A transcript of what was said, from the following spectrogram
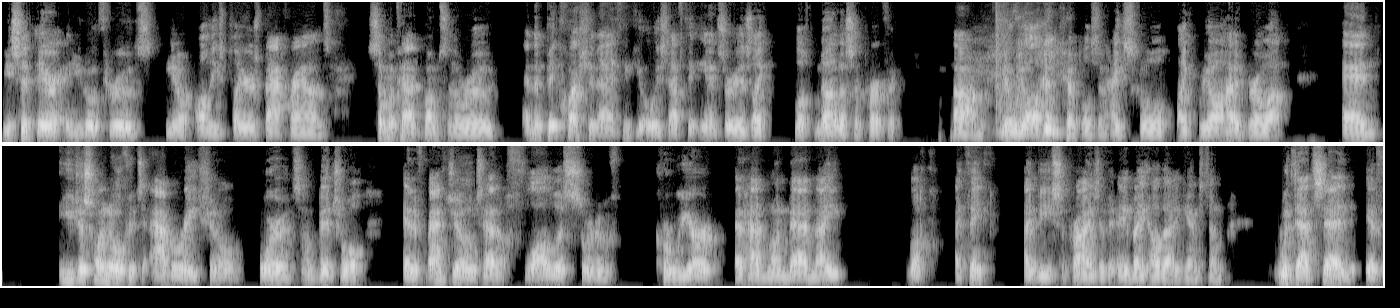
you sit there and you go through, you know, all these players' backgrounds. Some have had bumps in the road. And the big question that I think you always have to answer is like, look, none of us are perfect. Um, you know, we all had pimples in high school. Like we all had to grow up, and you just want to know if it's aberrational or if it's habitual. And if Mac Jones had a flawless sort of career and had one bad night, look, I think I'd be surprised if anybody held that against him. With that said, if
